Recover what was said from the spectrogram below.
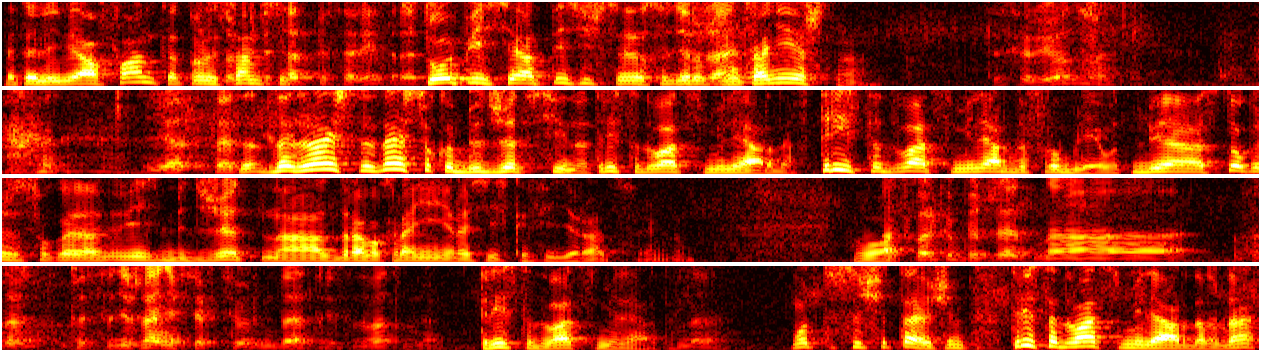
это Левиафан, который сам... се- 150 косарей тратишь? 150 тысяч содержит, ну конечно. Ты серьезно? Я, есть, Ты, ты знаешь, ты знаешь, сколько бюджет в СИНа? 320 миллиардов. 320 миллиардов рублей. Вот столько же, сколько весь бюджет на здравоохранение Российской Федерации. блин. А Вот. сколько бюджет на... Подожди, то есть содержание всех тюрем, да? 320 миллионов? 320 миллиардов. Да. Вот сосчитай, очень 320 миллиардов, да?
